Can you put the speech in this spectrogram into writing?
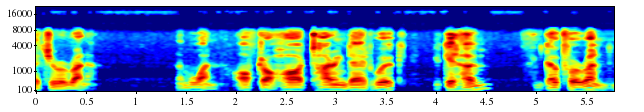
that you're a runner. Number one, after a hard, tiring day at work, you get home and go for a run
